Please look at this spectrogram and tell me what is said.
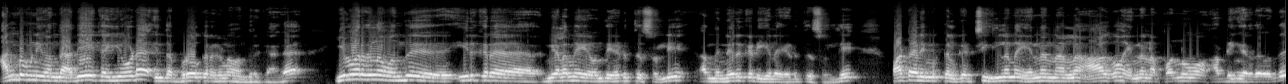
அன்புமணி வந்த அதே கையோட இந்த புரோக்கர்களும் வந்திருக்காங்க. இவர்களும் வந்து இருக்கிற நிலைமையை வந்து எடுத்து சொல்லி அந்த நெருக்கடிகளை எடுத்து சொல்லி பாட்டாளி மக்கள் கட்சி இல்லைன்னா என்னென்னலாம் ஆகும் என்னென்ன பண்ணுவோம் அப்படிங்கிறத வந்து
